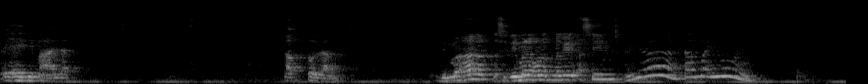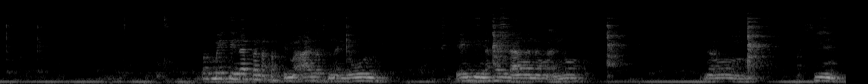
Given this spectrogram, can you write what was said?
Kaya hindi maalat. Sakto lang. Di maalat kasi di man ako naglagay asin. Ayan, tama yun. Pag may tinapa na kasi maalat na yun. Kaya hindi na kailangan ng ano, ng asin.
